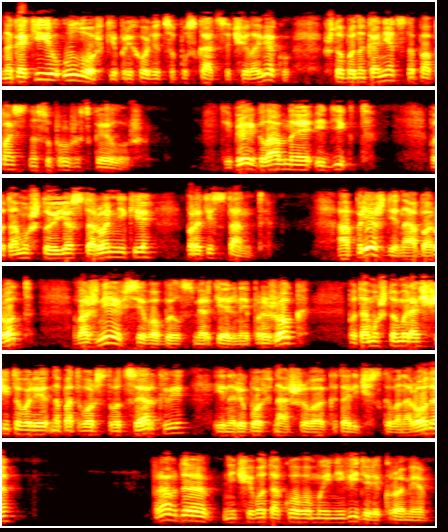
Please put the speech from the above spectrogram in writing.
На какие уловки приходится пускаться человеку, чтобы наконец-то попасть на супружеское ложе? Теперь главное — эдикт, потому что ее сторонники — протестанты. А прежде, наоборот, важнее всего был смертельный прыжок, потому что мы рассчитывали на потворство церкви и на любовь нашего католического народа. Правда, ничего такого мы не видели, кроме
